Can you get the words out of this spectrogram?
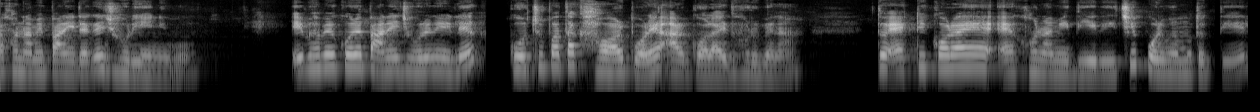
এখন আমি পানিটাকে ঝরিয়ে নিব। এভাবে করে পানি ঝরে নিলে কচু পাতা খাওয়ার পরে আর গলায় ধরবে না। তো একটি কড়াইয়ে এখন আমি দিয়ে দিচ্ছি পরিমাণ মতো তেল।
